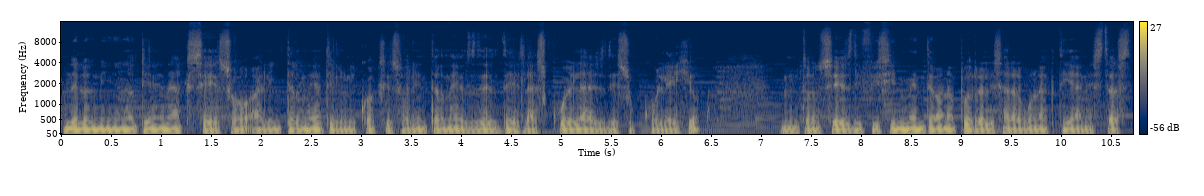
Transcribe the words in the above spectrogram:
donde los niños no tienen acceso al Internet y el único acceso al Internet es desde la escuela, desde su colegio. Entonces difícilmente van a poder realizar alguna actividad en estas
